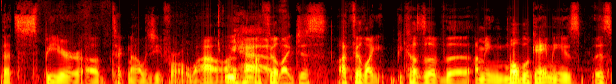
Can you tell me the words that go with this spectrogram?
that sphere of technology for a while. We I, I feel like just I feel like because of the I mean, mobile gaming is is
